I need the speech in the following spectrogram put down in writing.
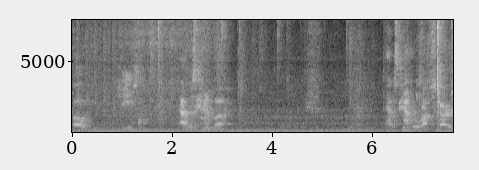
Oh, jeez. That was kind of a. That was kind of a rough start.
